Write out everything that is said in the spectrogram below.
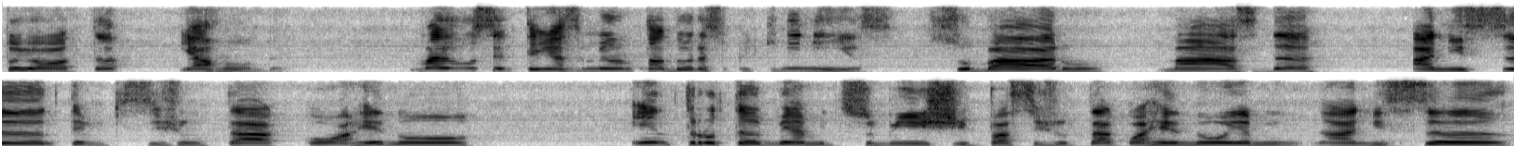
Toyota e a Honda. Mas você tem as montadoras pequenininhas: Subaru, Mazda, a Nissan teve que se juntar com a Renault. Entrou também a Mitsubishi para se juntar com a Renault e a, a Nissan.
